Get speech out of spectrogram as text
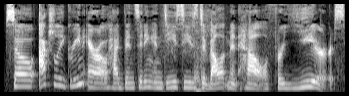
So, actually, Green Arrow had been sitting in DC's development hell for years.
